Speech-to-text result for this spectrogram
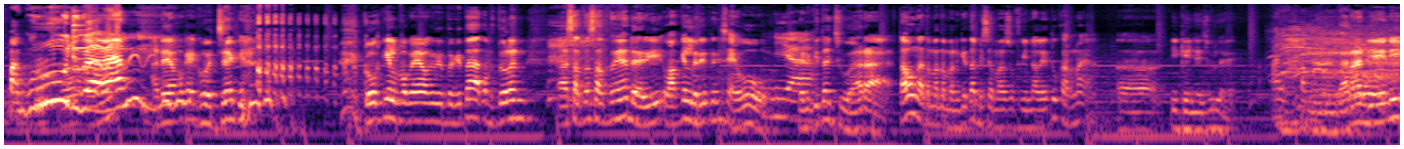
Pak Guru juga kan. Ada yang pakai gojek. Gokil pokoknya waktu itu kita kebetulan eh, satu-satunya dari wakil dari Pringsewu Iya. dan kita juara. Tahu nggak teman-teman kita bisa masuk final itu karena eh, IG-nya Jule. Nah, karena dia ini,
